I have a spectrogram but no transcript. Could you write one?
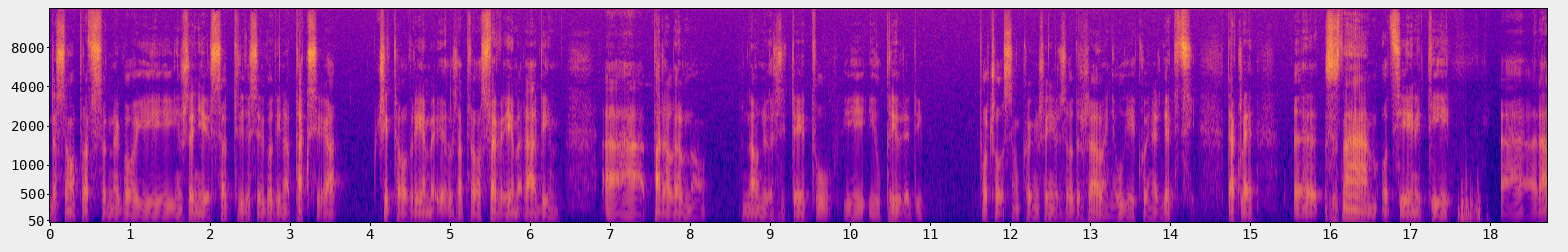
ne samo profesor, nego i inženjer Sad 30 godina prakse. Ja čitavo vrijeme, zapravo sve vrijeme radim a, paralelno na univerzitetu i, i u privredi. Počeo sam kao inženjer za održavanje, uvijek u energetici. Dakle, e, znam ocijeniti, a, ra,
